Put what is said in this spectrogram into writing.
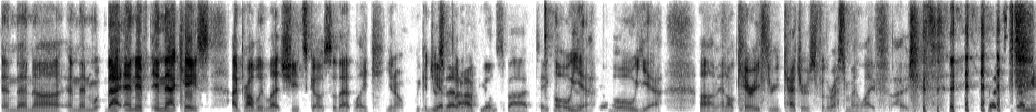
And then, uh, and then that, and if in that case, I'd probably let Sheets go so that like you know we could Yeah, just that put him- outfield spot. Take. Oh yeah, oh yeah, um, and I'll carry three catchers for the rest of my life. That's, I mean,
